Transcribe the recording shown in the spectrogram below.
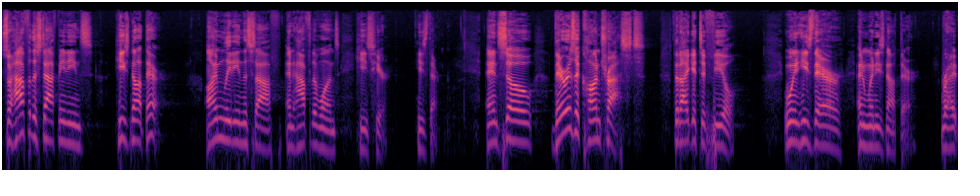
So half of the staff meetings, he's not there. I'm leading the staff, and half of the ones, he's here. He's there. And so there is a contrast that I get to feel when he's there and when he's not there, right?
